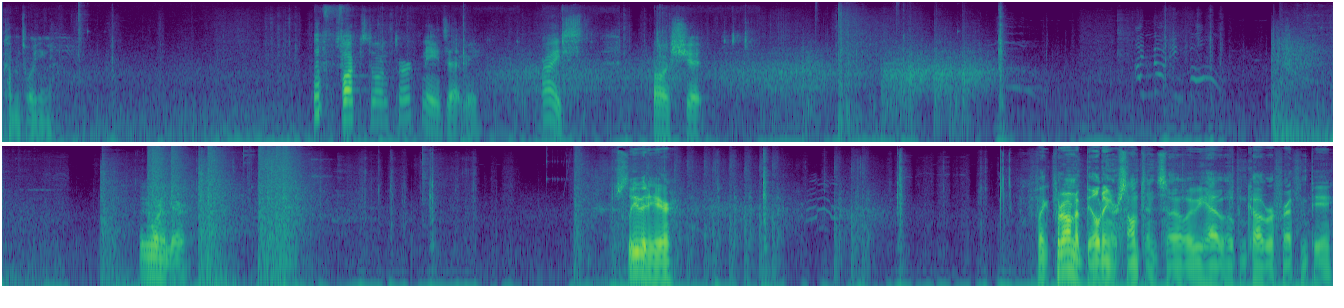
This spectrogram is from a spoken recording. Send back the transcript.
coming toward you. Who the fuck's throwing perk nades at me? Christ. Oh shit. There's one in there. Just leave it here. Like, put it on a building or something, so we have open cover for FMP.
